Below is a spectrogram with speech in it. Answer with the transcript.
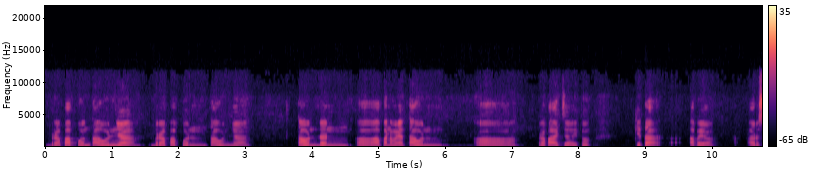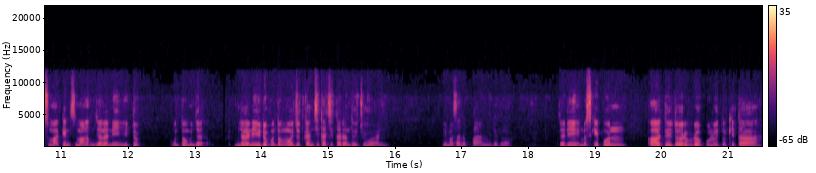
berapapun tahunnya, berapapun tahunnya, tahun dan uh, apa namanya tahun uh, berapa aja itu kita apa ya harus semakin semangat menjalani hidup untuk menja menjalani hidup untuk mewujudkan cita-cita dan tujuan di masa depan gitu loh. Jadi meskipun uh, di 2020 itu kita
